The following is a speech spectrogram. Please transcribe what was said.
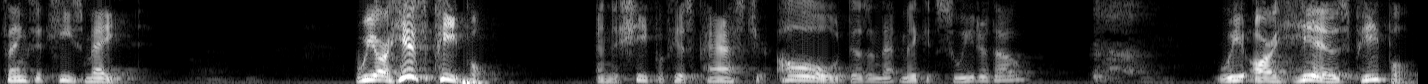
things that He's made. We are His people and the sheep of His pasture. Oh, doesn't that make it sweeter though? We are His people.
